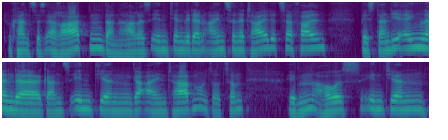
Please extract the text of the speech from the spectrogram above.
Du kannst es erraten, danach ist Indien wieder in einzelne Teile zerfallen, bis dann die Engländer ganz Indien geeint haben und so zum eben aus Indien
